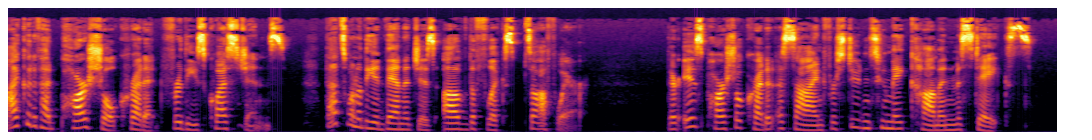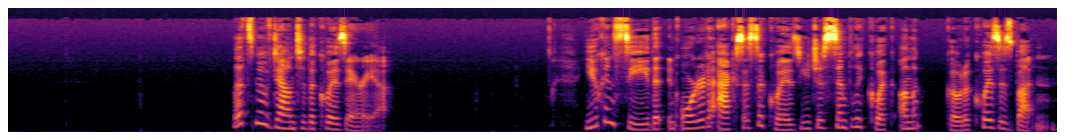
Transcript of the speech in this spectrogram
I could have had partial credit for these questions. That's one of the advantages of the FLYX software. There is partial credit assigned for students who make common mistakes. Let's move down to the quiz area. You can see that in order to access a quiz, you just simply click on the go to Quizzes button.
